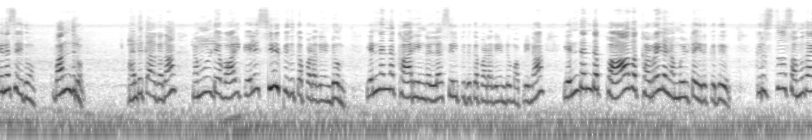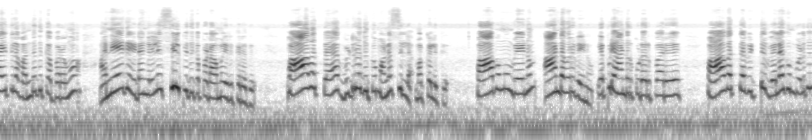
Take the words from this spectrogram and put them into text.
என்ன செய்தும்? வந்துடும் அதுக்காக தான் நம்மளுடைய வாழ்க்கையில சீல் பிதுக்கப்பட வேண்டும். என்னென்ன காரியங்கள்ல சீல் பிதுக்கப்பட வேண்டும் அப்படின்னா எந்தெந்த பாவ கரைகள் நம்மள்கிட்ட இருக்குது. கிறிஸ்துவ சமுதாயத்துல வந்ததுக்கு அப்புறமும் அநேக இடங்களில சீல் பிதுக்கப்படாமல் இருக்கிறது. பாவத்தை விடுறதுக்கு மனசு இல்ல மக்களுக்கு. பாவமும் வேணும் ஆண்டவர் வேணும். எப்படி ஆண்டவர் கூட இருப்பாரு? பாவத்தை விட்டு விலகும் பொழுது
